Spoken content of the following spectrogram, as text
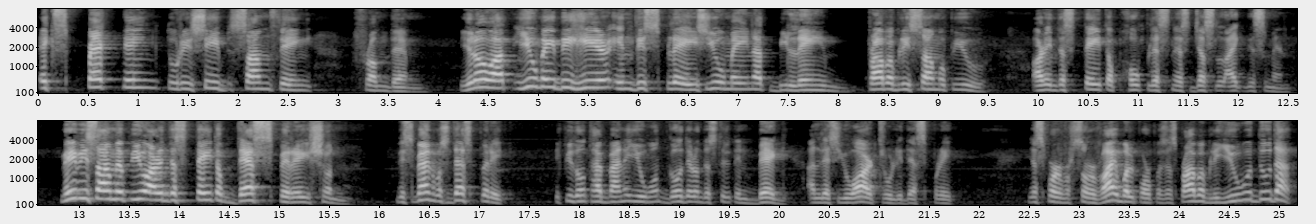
expecting to receive something from them. You know what? You may be here in this place, you may not be lame. Probably some of you are in the state of hopelessness, just like this man. Maybe some of you are in the state of desperation. This man was desperate. If you don't have money, you won't go there on the street and beg unless you are truly desperate. Just for survival purposes, probably you would do that.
